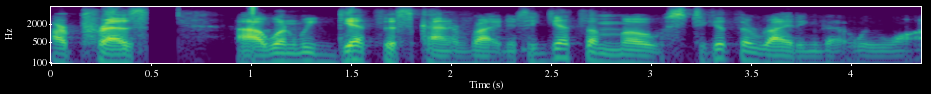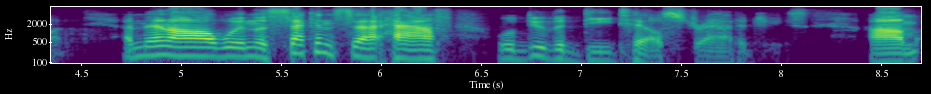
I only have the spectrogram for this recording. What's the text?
are present uh, when we get this kind of writing, to get the most, to get the writing that we want. And then I'll, in the second set half, we'll do the detail strategies. Um,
